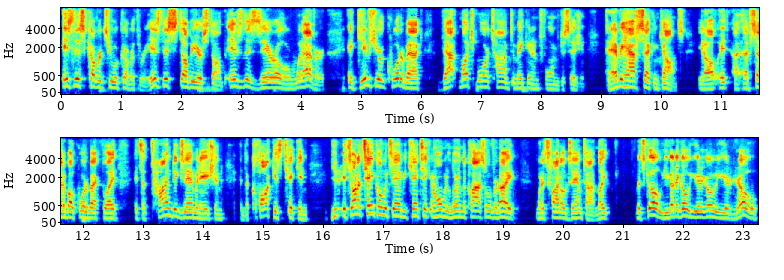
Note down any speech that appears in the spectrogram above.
is this cover two or cover three? Is this stubby or stump? Is this zero or whatever? It gives your quarterback that much more time to make an informed decision. And every half second counts. You know, it, I've said about quarterback play, it's a timed examination and the clock is ticking. You, it's not a take home exam. You can't take it home and learn the class overnight when it's final exam time. Like, let's go. You got to go. You got to go. You got to go.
